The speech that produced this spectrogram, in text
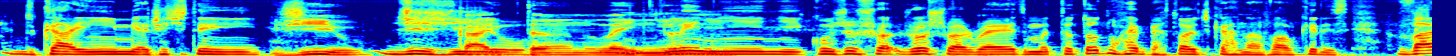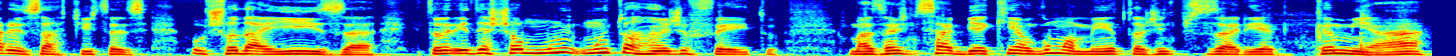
do Caíme, a gente tem... Gil, de Gil Caetano, Lenine. Lenine, com Joshua, Joshua Redman, tem todo um repertório de carnaval que eles... Vários artistas, o show da Isa, então ele deixou mu muito arranjo feito, mas a gente sabia que em algum momento a gente precisaria caminhar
